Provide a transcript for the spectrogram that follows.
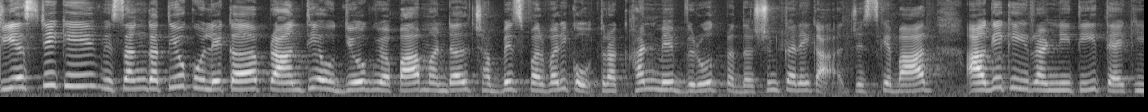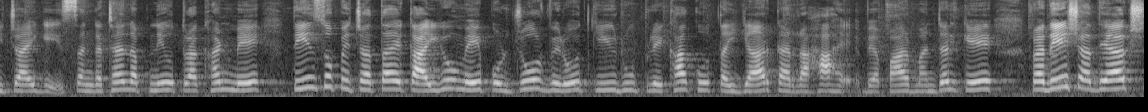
जीएसटी की विसंगतियों को लेकर प्रांतीय उद्योग व्यापार मंडल 26 फरवरी को उत्तराखंड में विरोध प्रदर्शन करेगा, जिसके बाद आगे की रणनीति तय की जाएगी। संगठन अपने उत्तराखंड में तीन इकाइयों में पुरजोर विरोध की रूपरेखा को तैयार कर रहा है। व्यापार मंडल के प्रदेश अध्यक्ष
